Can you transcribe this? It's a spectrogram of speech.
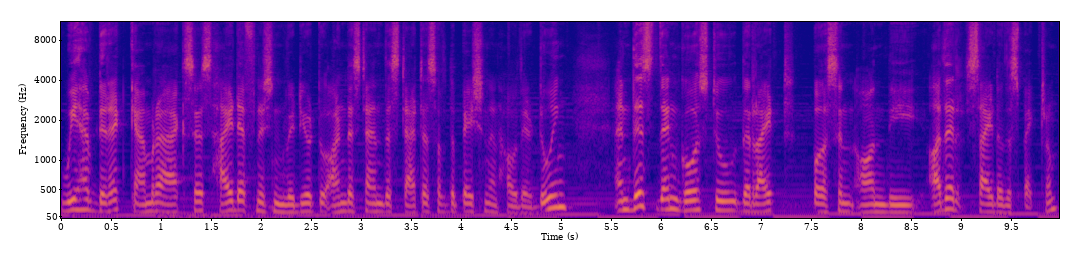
We have direct camera access, high definition video to understand the status of the patient and how they're doing. And this then goes to the right person on the other side of the spectrum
